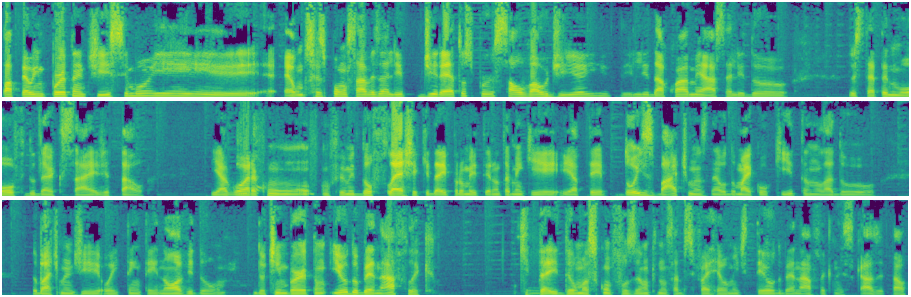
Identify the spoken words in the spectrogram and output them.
papel importantíssimo e é um dos responsáveis ali diretos por salvar o dia e, e lidar com a ameaça ali do, do Steppenwolf, do Darkseid e tal. E agora com um, um, filme do Flash, que daí prometeram também que ia ter dois Batmans, né? O do Michael Keaton, lá do, do Batman de 89, do, do Tim Burton, e o do Ben Affleck, que daí deu umas confusão, que não sabe se vai realmente ter o do Ben Affleck nesse caso e tal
